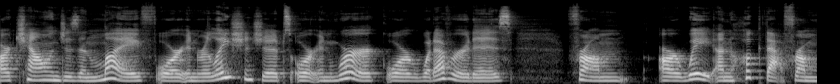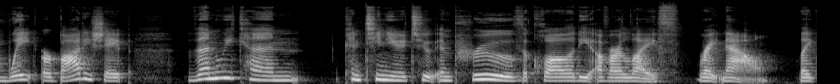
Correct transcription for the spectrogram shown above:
our challenges in life or in relationships or in work or whatever it is from our weight, unhook that from weight or body shape, then we can continue to improve the quality of our life right now. Like,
